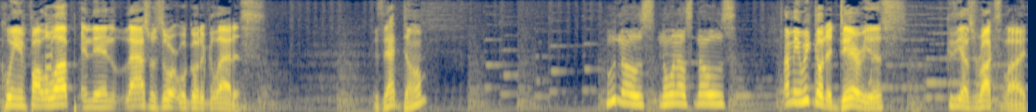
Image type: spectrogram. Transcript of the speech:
Queen follow up, and then last resort we'll go to Gladys. Is that dumb? Who knows? No one else knows. I mean, we go to Darius because he has Rock Slide.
